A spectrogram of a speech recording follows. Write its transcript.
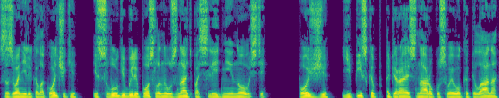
Зазвонили колокольчики, и слуги были посланы узнать последние новости. Позже епископ, опираясь на руку своего капеллана,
